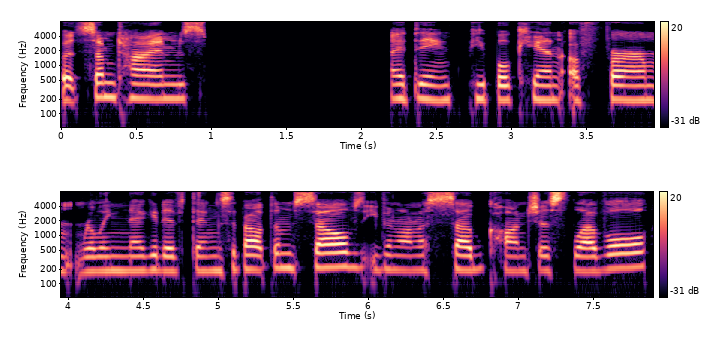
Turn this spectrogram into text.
But sometimes I think people can affirm really negative things about themselves, even on a subconscious level,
